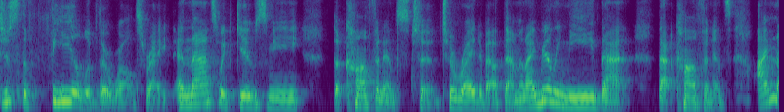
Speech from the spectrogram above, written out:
just the feel of their worlds right? And that's what gives me the confidence to to write about them. And i really need that that confidence. I'm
